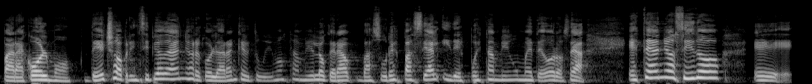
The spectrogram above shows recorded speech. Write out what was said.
para colmo. De hecho, a principios de año recordarán que tuvimos también lo que era basura espacial y después también un meteoro. O sea, este año ha sido, eh,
